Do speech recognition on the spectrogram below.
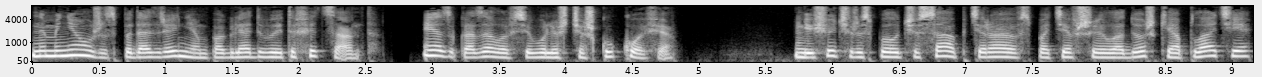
На меня уже с подозрением поглядывает официант. Я заказала всего лишь чашку кофе. Еще через полчаса обтираю вспотевшие ладошки о платье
